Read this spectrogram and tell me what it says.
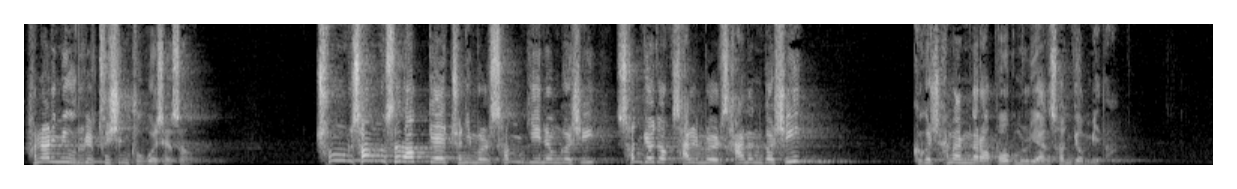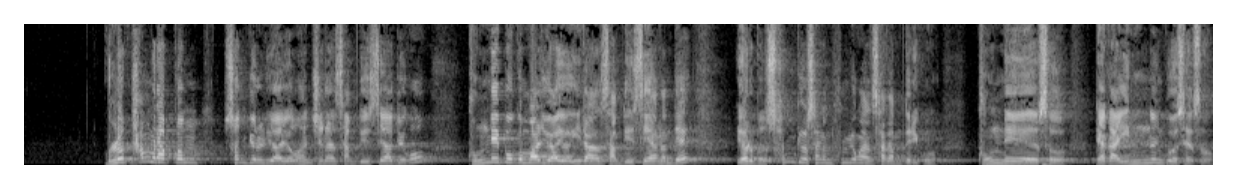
하나님이 우리를 두신 그곳에서 충성스럽게 주님을 섬기는 것이 선교적 삶을 사는 것이 그것이 하나님 나라 복음을 위한 선교입니다. 물론 탐문학권 선교를 위하여 헌신하는 사람도 있어야 되고 국내 복음을 위하여 일하는 사람도 있어야 하는데 여러분 선교사는 훌륭한 사람들이고 국내에서 내가 있는 곳에서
